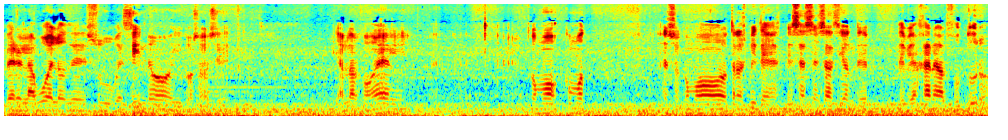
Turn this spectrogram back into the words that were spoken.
ver el abuelo de su vecino y cosas así, y hablar con él, cómo, cómo, eso, cómo transmite esa sensación de, viajar al futuro,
